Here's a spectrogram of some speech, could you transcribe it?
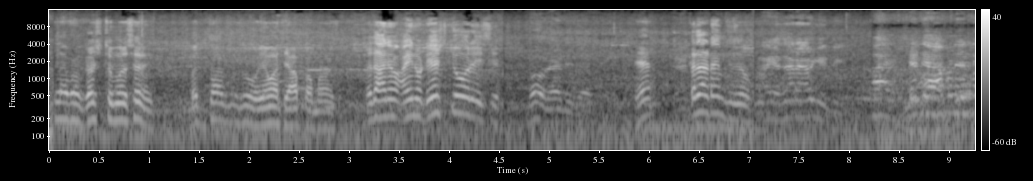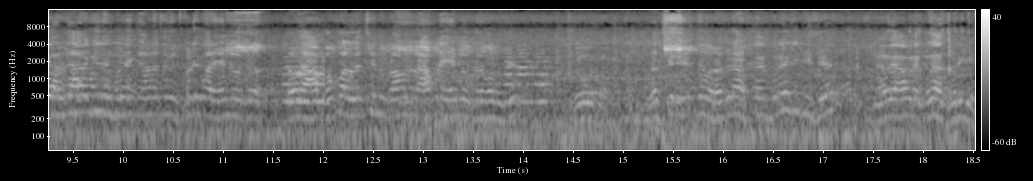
એટલા પણ કસ્ટમર છે ને બધા જો એમાંથી આપવામાં આવે છે. દાદા આનો અહીંનો ટેસ્ટ કેવો રહે છે? બહુ રેડી છે. હે? કેટલા જાવ અહીંયા આવી ગઈ એટલે આપણે એટલે અડધા વાગી ને મને કે તમે થોડીક વાર હેન્ડલ કરો તો આ ગોપાલ લચ્છીનું કાઉન્ટર આપણે હેન્ડલ કરવાનું છે. જો લચ્છીની એકદમ રગડા સ્ટાઈલ બનાવી દીધી છે. ને હવે આપણે ગ્લાસ ભરીએ.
